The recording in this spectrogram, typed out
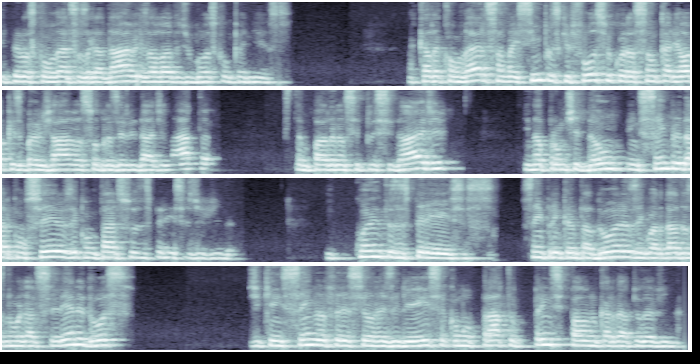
e pelas conversas agradáveis ao lado de boas companhias. A cada conversa, mais simples que fosse, o coração carioca esbanjava sua brasilidade nata, estampada na simplicidade e na prontidão em sempre dar conselhos e contar suas experiências de vida. E quantas experiências, sempre encantadoras e guardadas no olhar sereno e doce, de quem sempre ofereceu resiliência como prato principal no cardápio da vida.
